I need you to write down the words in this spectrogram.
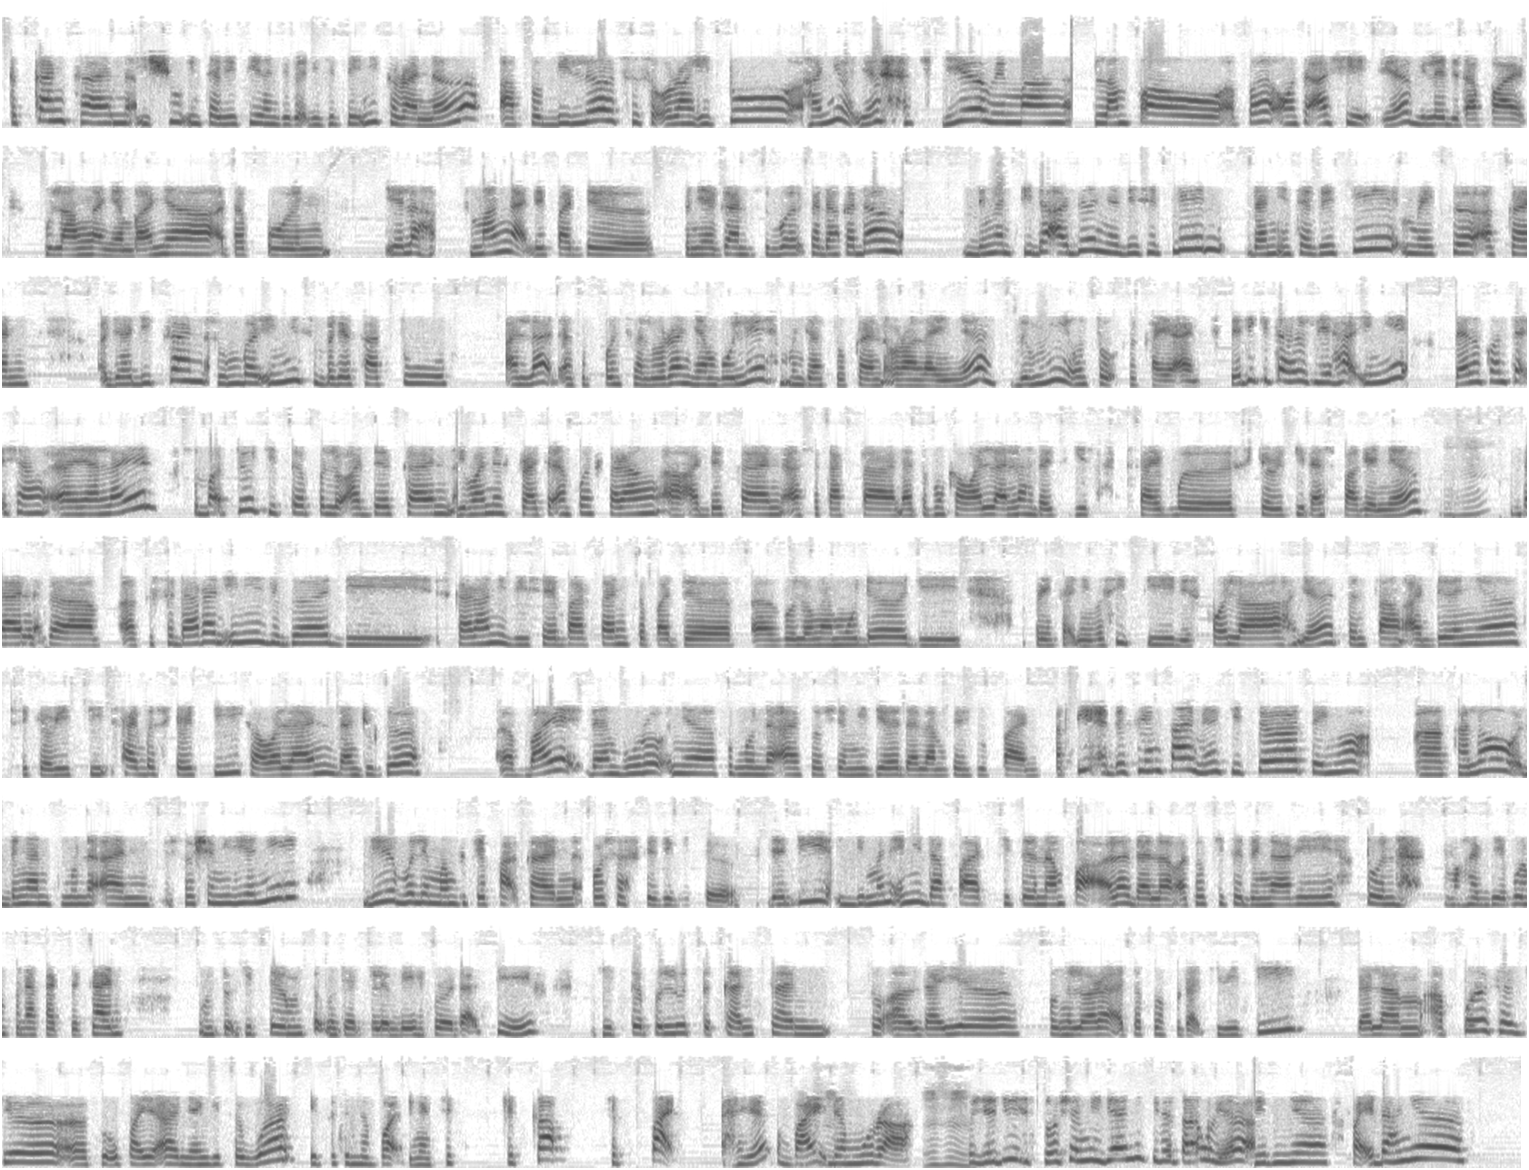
tekankan isu integriti dan juga disiplin ini kerana apabila seseorang itu hanyut ya dia memang terlampau apa orang tak asyik ya bila dia dapat pulangan yang banyak ataupun ialah semangat daripada perniagaan tersebut kadang-kadang dengan tidak adanya disiplin dan integriti mereka akan jadikan sumber ini sebagai satu alat ataupun saluran yang boleh menjatuhkan orang lainnya demi untuk kekayaan. Jadi kita harus lihat ini dalam konteks yang uh, yang lain sebab tu kita perlu adakan di mana kerajaan pun sekarang uh, adakan uh, sekatan ataupun kawalan lah dari segi cyber security dan sebagainya mm-hmm. dan uh, uh, kesedaran ini juga di sekarang ni disebarkan kepada uh, golongan muda di peringkat universiti di sekolah ya tentang adanya security cyber security kawalan dan juga uh, baik dan buruknya penggunaan social media dalam kehidupan. Tapi at the same time ya kita tengok uh, kalau dengan penggunaan social media ni dia boleh mempercepatkan proses kerja kita. Jadi di mana ini dapat kita nampak lah dalam atau kita dengari Tun Mahathir pun pernah katakan untuk kita untuk menjadi lebih produktif kita perlu tekankan soal daya pengeluaran ataupun produktiviti dalam apa saja uh, keupayaan yang kita buat kita kena buat dengan cekap cepat ya baik mm-hmm. dan murah. Mm-hmm. So jadi social media ni kita tahu ya dia punya faedahnya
